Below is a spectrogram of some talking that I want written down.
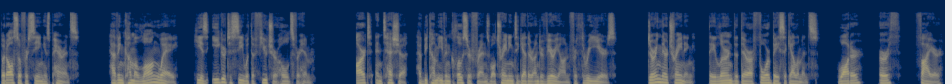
but also for seeing his parents. Having come a long way, he is eager to see what the future holds for him. Art and Tesha have become even closer friends while training together under Virion for three years. During their training, they learned that there are four basic elements water, earth, fire,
